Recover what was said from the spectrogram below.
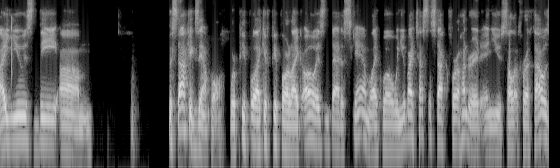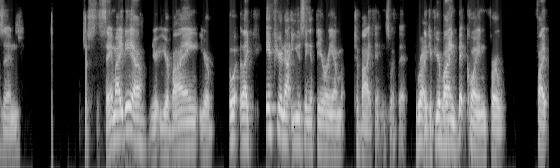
I used the um the stock example where people like if people are like, oh, isn't that a scam? Like, well, when you buy Tesla stock for a hundred and you sell it for a thousand, just the same idea. You're you're buying you're like if you're not using Ethereum to buy things with it. Right. Like if you're right. buying Bitcoin for five,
